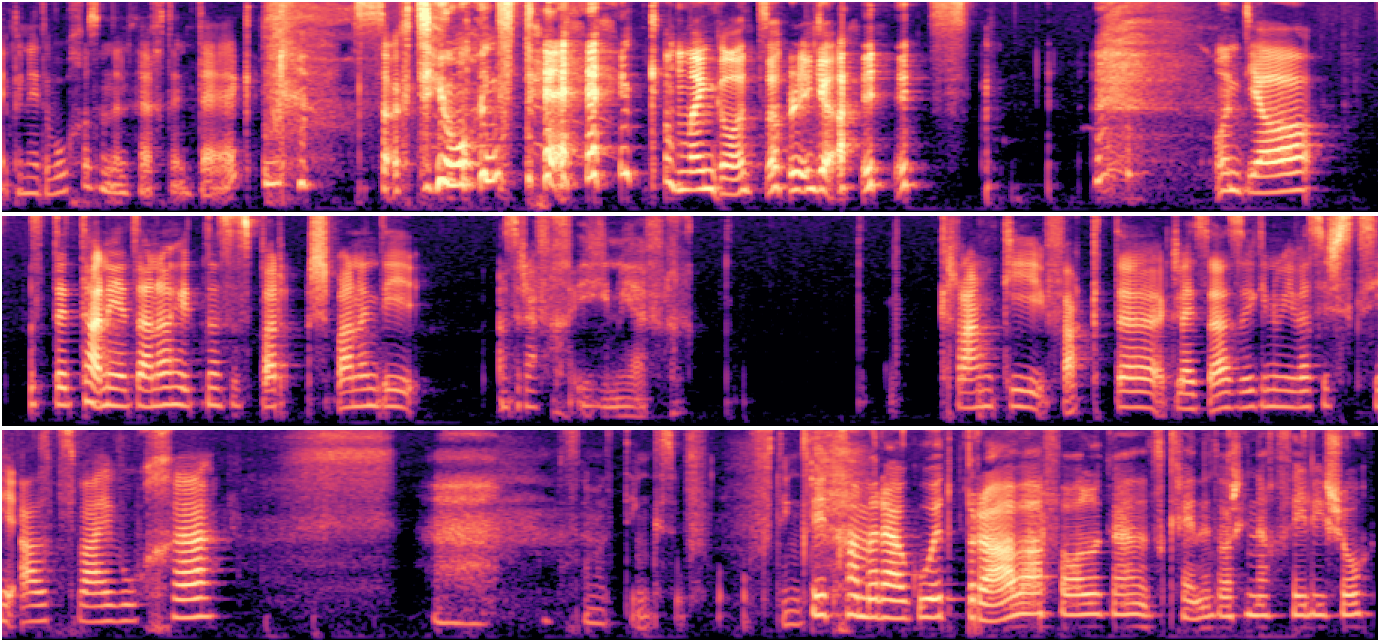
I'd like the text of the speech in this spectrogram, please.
Eben nicht eine Woche, sondern 16 Tage. so Aktionstag. Oh mein Gott, sorry guys. Und ja, dort habe ich jetzt auch noch heute noch ein paar spannende, also einfach irgendwie einfach kranke Fakten gelesen. Also irgendwie, was war es? gewesen? Alle zwei Wochen. Nochmal Dings auf, auf Dings. Dort kann man auch gut Brava folgen. Das kennen wahrscheinlich viele schon.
